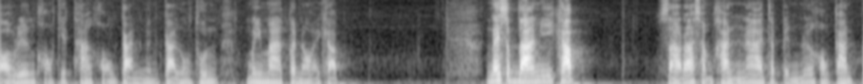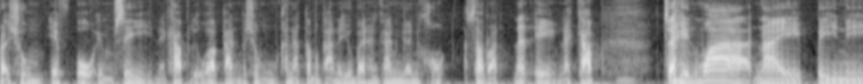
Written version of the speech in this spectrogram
ต่อเรื่องของทิศทางของการเงินการลงทุนไม่มากก็น้อยครับ ในสัปดาห์นี้ครับสาระสำคัญน่าจะเป็นเรื่องของการประชุม FOMC นะครับหรือว่าการประชุมคณะกรรมการนโยบายทางการเงินของสหรัฐนั่นเองนะครับ จะเห็นว่าในปีนี้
